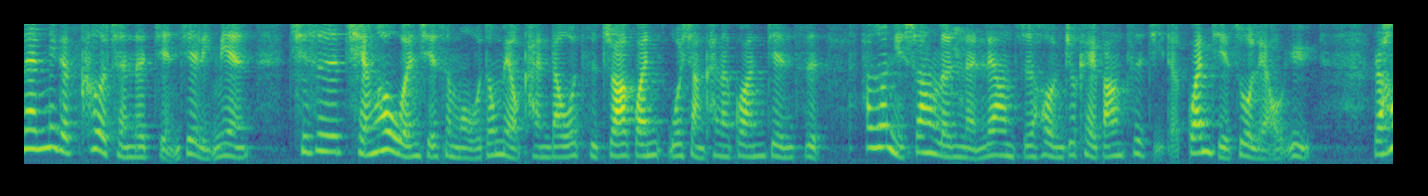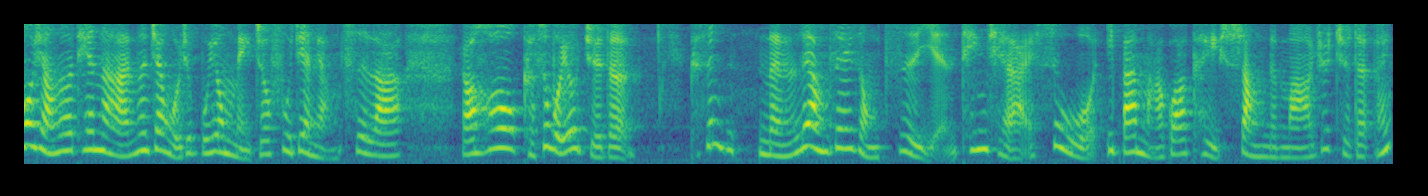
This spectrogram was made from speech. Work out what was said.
那那个课程的简介里面，其实前后文写什么我都没有看到，我只抓关我想看的关键字。他说你上了能量之后，你就可以帮自己的关节做疗愈。然后我想说天哪，那这样我就不用每周复健两次啦。然后可是我又觉得，可是能量这一种字眼听起来是我一般麻瓜可以上的吗？我就觉得诶。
